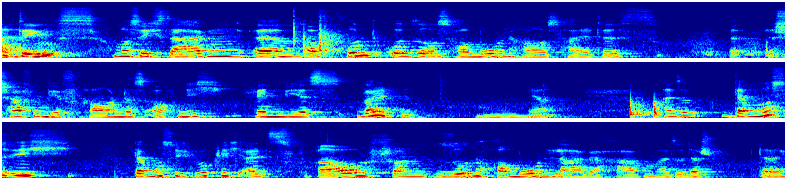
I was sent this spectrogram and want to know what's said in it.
Allerdings muss ich sagen, ähm, aufgrund unseres Hormonhaushaltes äh, schaffen wir Frauen das auch nicht, wenn wir es wollten. Ja? Also da muss ich, da muss ich wirklich als Frau schon so eine Hormonlage haben. Also da, da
